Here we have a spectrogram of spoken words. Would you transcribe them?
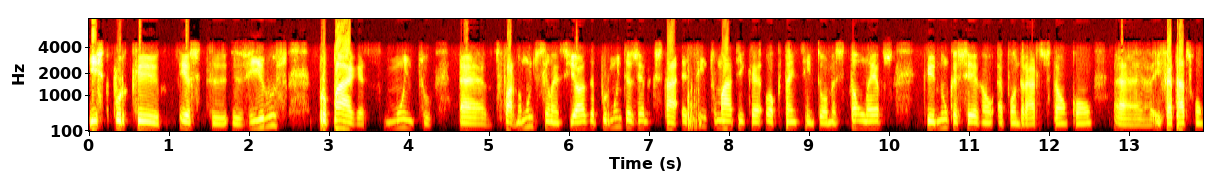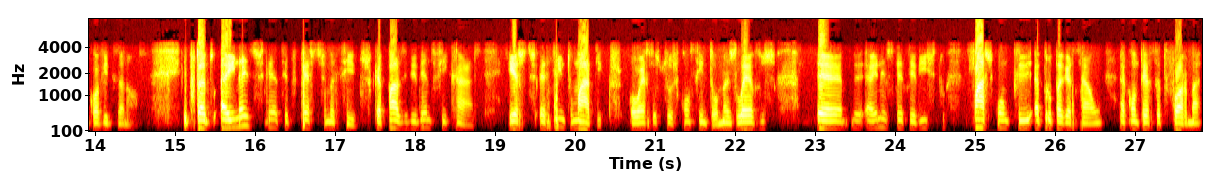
Isto porque este vírus propaga-se muito, uh, de forma muito silenciosa, por muita gente que está assintomática ou que tem sintomas tão leves que nunca chegam a ponderar se estão com, uh, infectados com Covid-19. E, portanto, a inexistência de testes massivos capazes de identificar estes assintomáticos ou estas pessoas com sintomas leves a inexistência disto faz com que a propagação aconteça de forma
